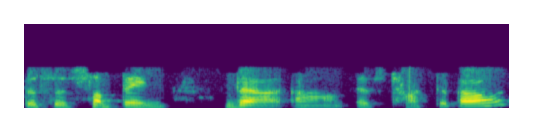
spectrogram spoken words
this is something that um, is talked about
